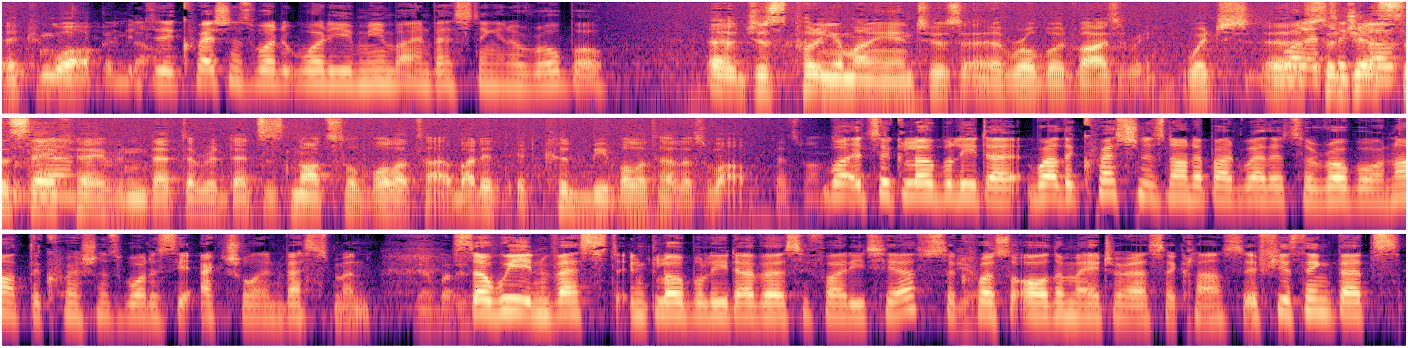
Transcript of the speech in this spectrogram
It can go up and down. The question is, what, what do you mean by investing in a robo? Uh, just putting your money into a robo advisory, which uh, well, suggests a, a safe yeah. haven that the, that is not so volatile, but it, it could be volatile as well. That's one. Well, it's a globally. Di- well, the question is not about whether it's a robo or not. The question is what is the actual investment. Yeah, so we invest in globally diversified ETFs across yeah. all the major asset classes. If you think that's,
